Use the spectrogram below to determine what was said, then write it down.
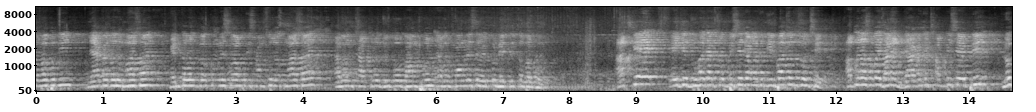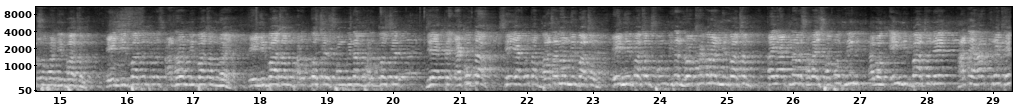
সভাপতি লিয়াকতুল মহাশয়, হেমতাবাদ ব্লক কংগ্রেস সভাপতি শামসুল হক মহাশয় এবং ছাত্র, যুব, বামফ্রন্ট এবং কংগ্রেসের ঐক্য নেতৃত্ববর্গ। আজকে এই যে দু হাজার চব্বিশে যে আমাদের নির্বাচন চলছে, আপনারা সবাই জানেন যে আগামী ছাব্বিশে এপ্রিল লোকসভা নির্বাচন। এই নির্বাচন কোনো সাধারণ নির্বাচন নয়, এই নির্বাচন ভারতবর্ষের সংবিধান, ভারতবর্ষের যে একটা একতা, সেই একতা বাঁচানোর নির্বাচন, এই নির্বাচন সংবিধান রক্ষা করার নির্বাচন। তাই আপনারা সবাই শপথ নিন এবং এই নির্বাচনে হাতে হাত রেখে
